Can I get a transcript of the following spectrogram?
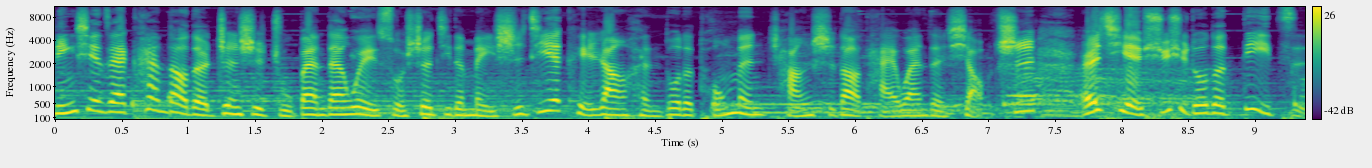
您现在看到的正是主办单位所设计的美食街，可以让很多的同门尝试到台湾的小吃，而且许许多的弟子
